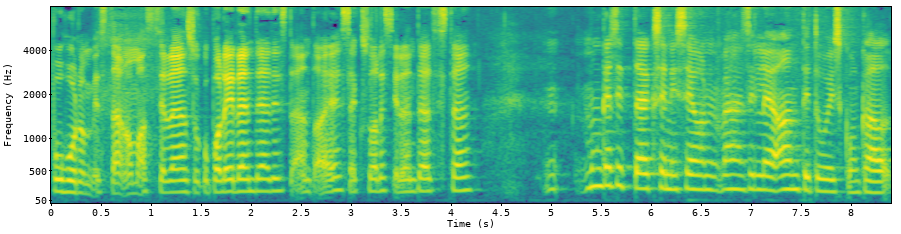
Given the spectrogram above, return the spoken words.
puhunut mistään omasta silleen sukupuoli-identiteetistään tai seksuaalis-identiteetistään? mun käsittääkseni se on vähän silleen antituiskun kal-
